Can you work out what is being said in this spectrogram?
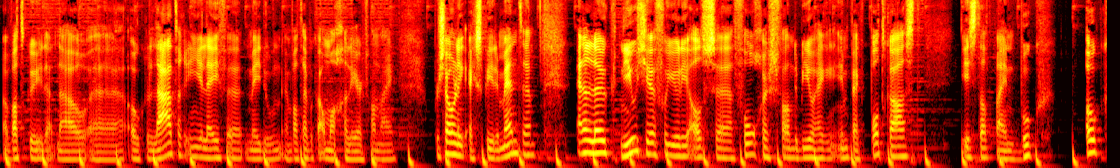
Maar wat kun je dat nou uh, ook later in je leven mee doen? En wat heb ik allemaal geleerd van mijn persoonlijke experimenten? En een leuk nieuwtje voor jullie als uh, volgers van de Biohacking Impact podcast... is dat mijn boek ook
